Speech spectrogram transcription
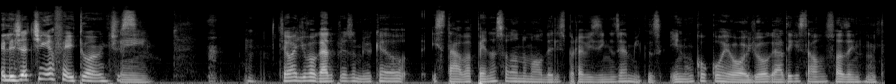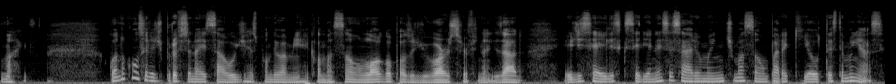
Ele já tinha feito antes. Sim. Seu advogado presumiu que eu estava apenas falando mal deles para vizinhos e amigos, e nunca ocorreu ao advogado que estávamos fazendo muito mais. Quando o Conselho de Profissionais de Saúde respondeu à minha reclamação logo após o divórcio ser finalizado, eu disse a eles que seria necessário uma intimação para que eu testemunhasse.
